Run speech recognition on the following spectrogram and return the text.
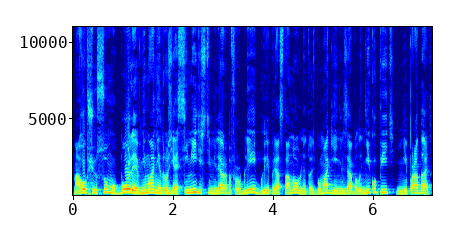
на общую сумму более, внимание, друзья, 70 миллиардов рублей были приостановлены. То есть бумаги нельзя было ни купить, ни продать.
